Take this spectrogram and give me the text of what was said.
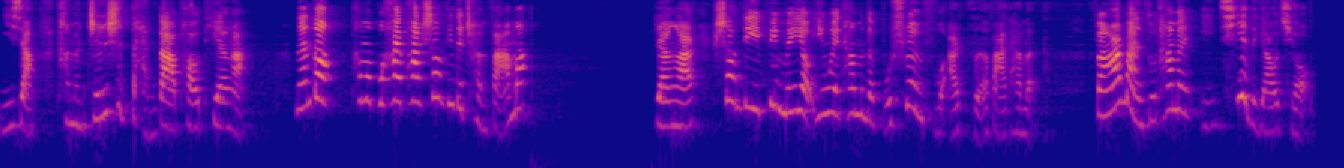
你想，他们真是胆大包天啊！难道他们不害怕上帝的惩罚吗？然而，上帝并没有因为他们的不顺服而责罚他们，反而满足他们一切的要求。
